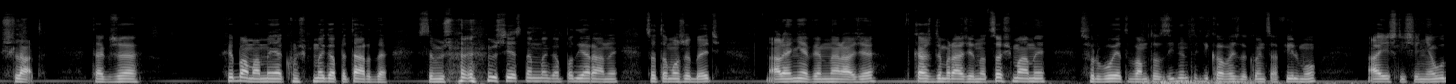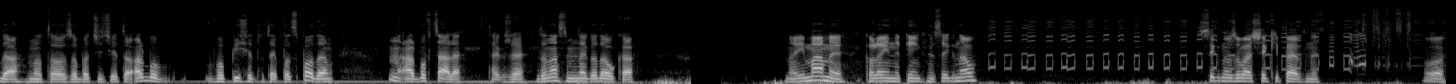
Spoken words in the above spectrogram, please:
ślad. Także chyba mamy jakąś mega petardę. Jestem już, już jestem mega podjarany, co to może być, ale nie wiem na razie. W każdym razie, no coś mamy. Spróbuję Wam to zidentyfikować do końca filmu, a jeśli się nie uda, no to zobaczycie to albo w opisie tutaj pod spodem, no, albo wcale. Także do następnego dołka. No i mamy kolejny piękny sygnał. Sygnał, zobaczcie, jaki pewny. O.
